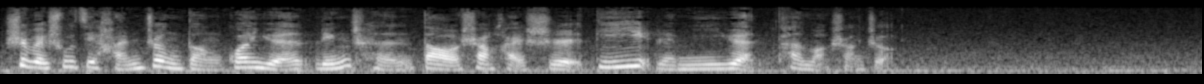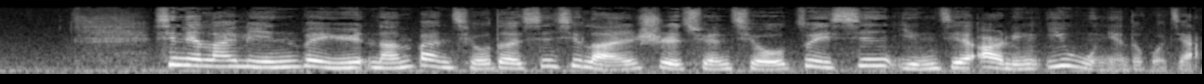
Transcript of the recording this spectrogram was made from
市委书记韩正等官员凌晨到上海市第一人民医院探望伤者。新年来临，位于南半球的新西兰是全球最新迎接二零一五年的国家。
